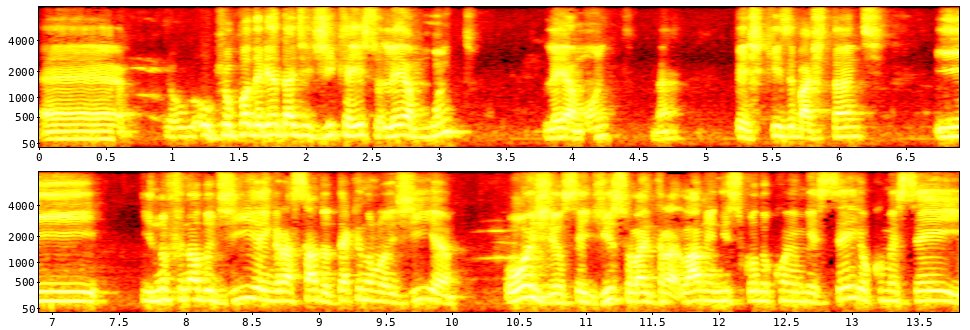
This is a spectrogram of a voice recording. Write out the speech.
É, o, o que eu poderia dar de dica é isso: leia muito, leia muito, né? pesquise bastante. E, e no final do dia, é engraçado, tecnologia, hoje eu sei disso, lá, lá no início, quando eu comecei, eu comecei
